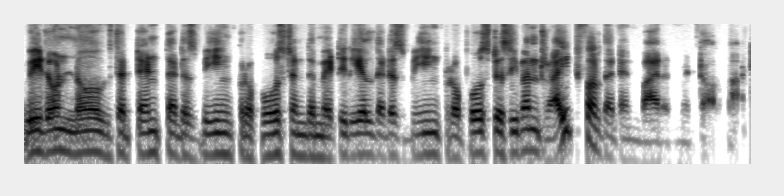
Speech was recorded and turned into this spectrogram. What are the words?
We don't know if the tent that is being proposed and the material that is being proposed is even right for that environment or not.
